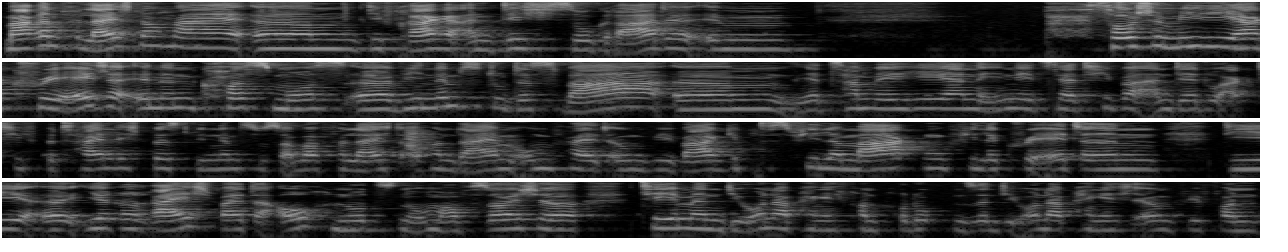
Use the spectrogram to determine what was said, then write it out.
Maren, vielleicht nochmal ähm, die Frage an dich, so gerade im Social Media CreatorInnen Kosmos, äh, wie nimmst du das wahr? Ähm, jetzt haben wir hier eine Initiative, an der du aktiv beteiligt bist. Wie nimmst du es aber vielleicht auch in deinem Umfeld irgendwie wahr? Gibt es viele Marken, viele CreatorInnen, die äh, ihre Reichweite auch nutzen, um auf solche Themen, die unabhängig von Produkten sind, die unabhängig irgendwie von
